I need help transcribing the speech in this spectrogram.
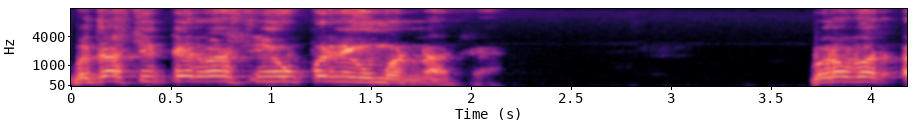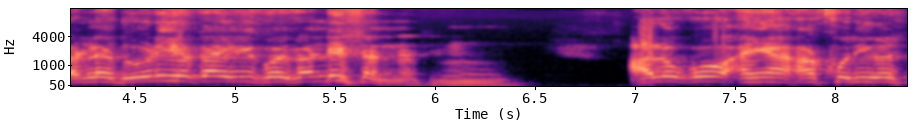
બધા સિત્તેર વર્ષની ઉપરની ઉંમરના છે. બરોબર? એટલે દોડી શકાય એવી કોઈ કન્ડિશન નથી. આ લોકો અહીંયા આખો દિવસ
